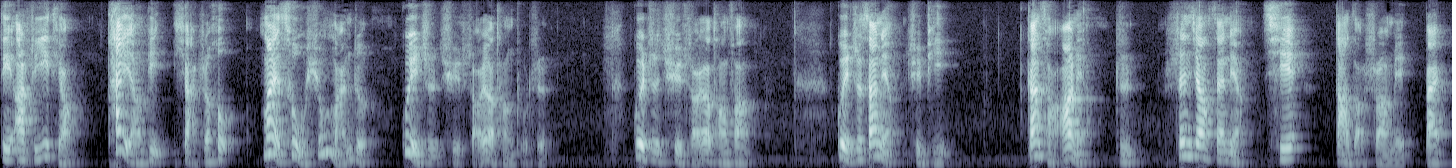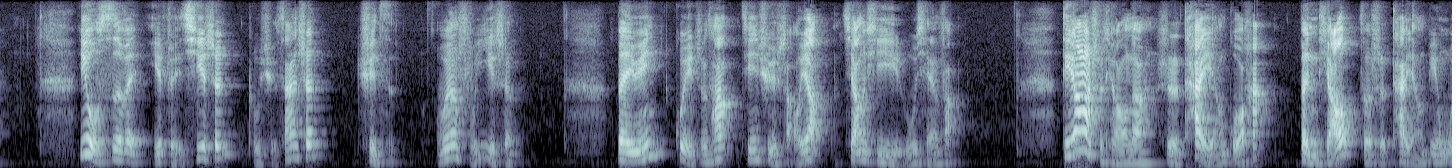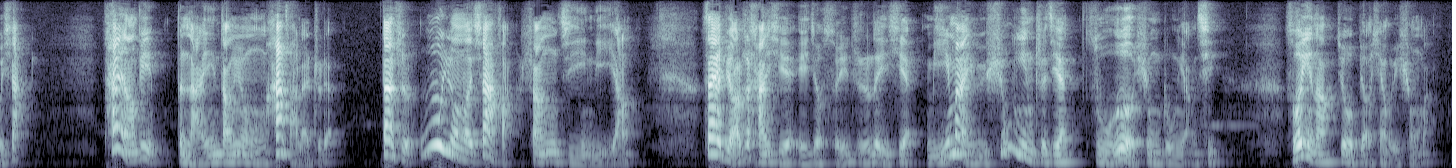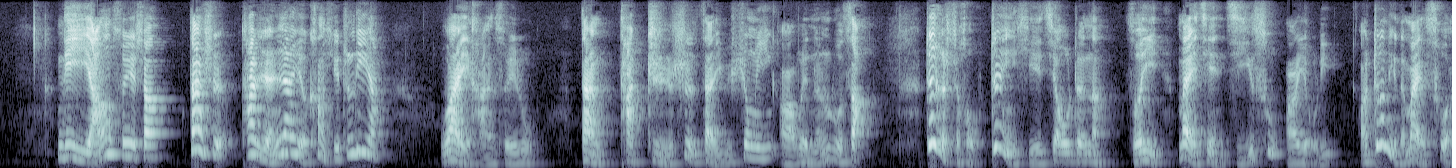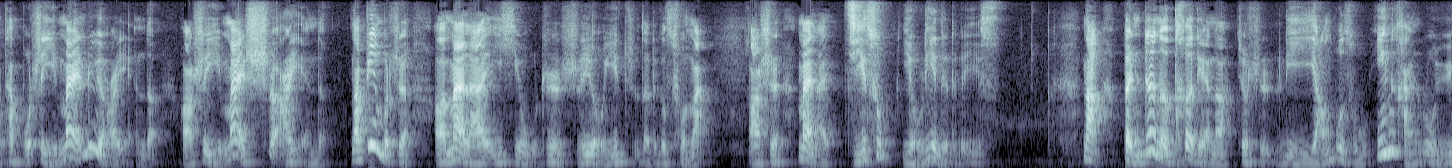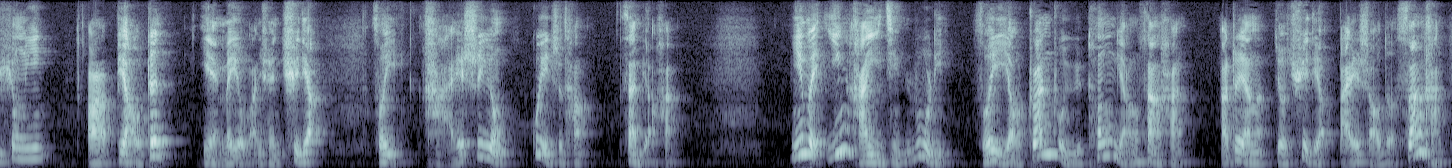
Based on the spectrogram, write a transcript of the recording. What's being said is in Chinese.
第二十一条，太阳病下之后，脉促胸满者，桂枝取芍药汤主之。桂枝去芍药汤方：桂枝三两去皮，甘草二两至，生姜三两切，大枣十二枚掰。右四味以水七升，煮取三升，去子，温服一升。本云桂枝汤，今去芍药，将息如前法。第二十条呢是太阳过旱，本条则是太阳病误下。太阳病本来应当用汗法来治疗，但是误用了下法，伤及里阳，在表治寒邪，也就随之内陷，弥漫于胸阴之间，阻遏胸中阳气，所以呢就表现为胸满。里阳虽伤，但是它仍然有抗邪之力啊。外寒虽入，但它只是在于胸阴而未能入脏，这个时候正邪交争呢，所以脉见急促而有力。啊，这里的脉促，它不是以脉率而言的，而是以脉势而言的。那并不是啊，脉来一息五至，十有一止的这个促脉，而是脉来急促有力的这个意思。那本症的特点呢，就是里阳不足，阴寒入于胸阴，而表症也没有完全去掉，所以还是用桂枝汤散表寒。因为阴寒已经入里，所以要专注于通阳散寒。啊，这样呢就去掉白芍的酸寒，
